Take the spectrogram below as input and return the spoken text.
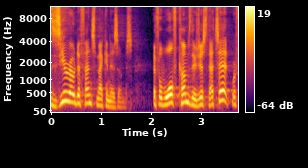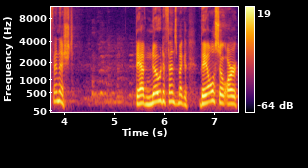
zero defense mechanisms. If a wolf comes, they're just, that's it, we're finished. They have no defense mechanism. They also are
